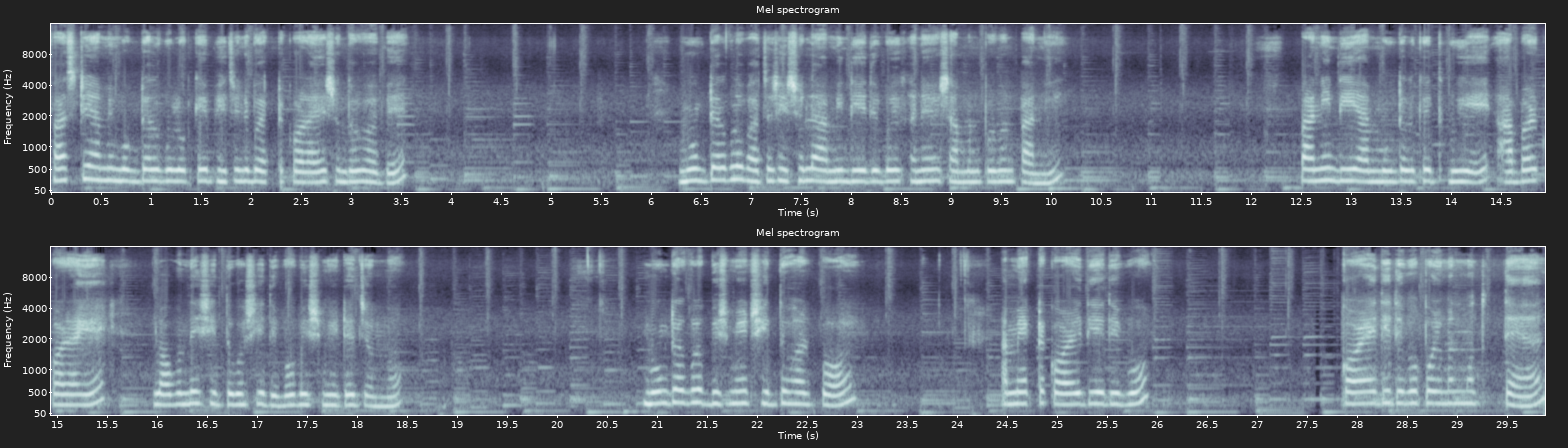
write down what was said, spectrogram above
ফার্স্টে আমি মুগ ডালগুলোকে ভেজে নেব একটা কড়াইয়ে সুন্দরভাবে। মুগ ডালগুলো ভাজা শেষ হলে আমি দিয়ে দেবো এখানে সামান্য পরিমাণ পানি। পানি দিয়ে আমি মুগ ডালকে ধুয়ে আবার কড়াইয়ে লবণ দিয়ে সিদ্ধ বসিয়ে দেবো বিশ মিনিটের জন্য। মুগ ডালগুলো বিশ মিনিট সিদ্ধ হওয়ার পর আমি একটা কড়াই দিয়ে দেব। কড়াই দিয়ে দেব পরিমাণ মতো তেল।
